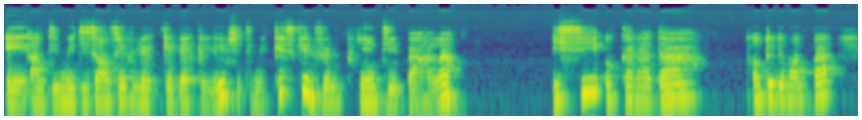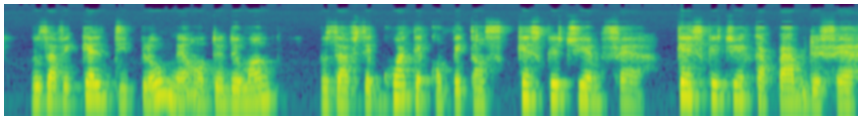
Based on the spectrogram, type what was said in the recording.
Et en me disant, vivre le Québec libre, j'ai dit, mais qu'est-ce qu'ils veulent bien dire par là? Ici, au Canada, on te demande pas, vous avez quel diplôme, mais on te demande, vous avez, c'est quoi tes compétences? Qu'est-ce que tu aimes faire? Qu'est-ce que tu es capable de faire?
